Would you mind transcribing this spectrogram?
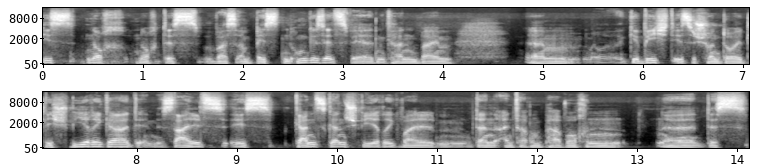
ist noch, noch das, was am besten umgesetzt werden kann beim ähm, Gewicht ist es schon deutlich schwieriger. Salz ist ganz, ganz schwierig, weil dann einfach ein paar Wochen äh, das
